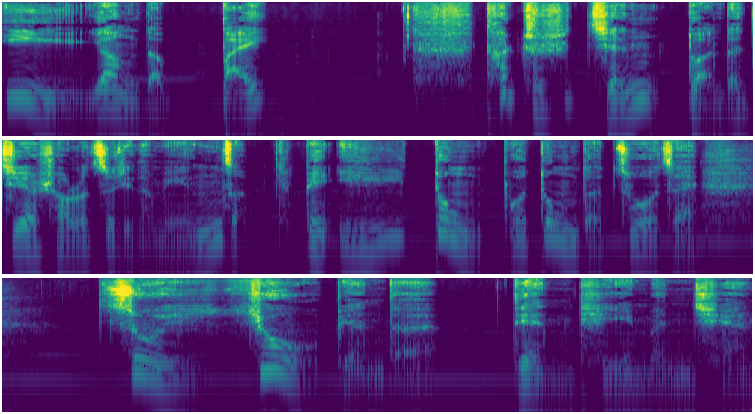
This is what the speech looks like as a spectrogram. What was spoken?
异样的白。他只是简短的介绍了自己的名字，便一动不动的坐在最右边的电梯门前，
